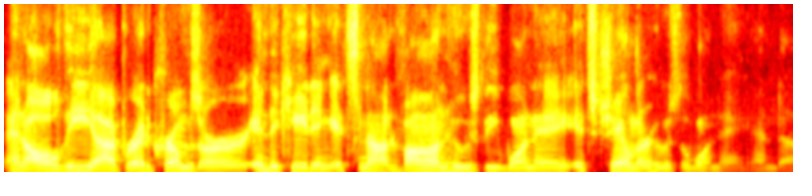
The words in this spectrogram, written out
And all the uh, breadcrumbs are indicating it's not Von who's the 1A, it's Chandler who's the 1A. And uh,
